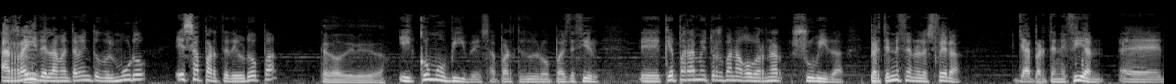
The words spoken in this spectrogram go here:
a raíz del levantamiento del muro, esa parte de Europa quedó dividida. ¿Y cómo vive esa parte de Europa? Es decir, eh, ¿qué parámetros van a gobernar su vida? ¿Pertenecen a la esfera? Ya pertenecían eh,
